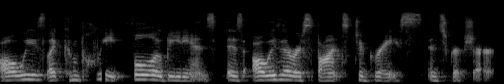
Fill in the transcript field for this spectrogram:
always like complete, full obedience is always a response to grace in scripture.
